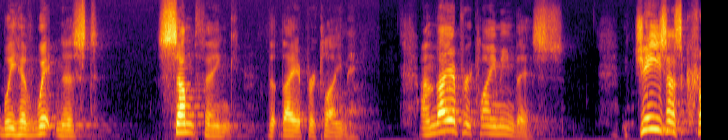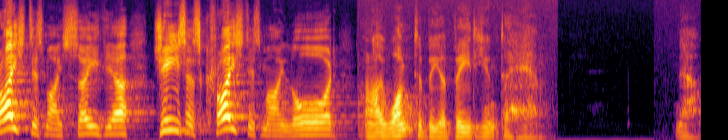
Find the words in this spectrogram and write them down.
we have witnessed something that they are proclaiming. And they are proclaiming this Jesus Christ is my Savior, Jesus Christ is my Lord, and I want to be obedient to Him. Now,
